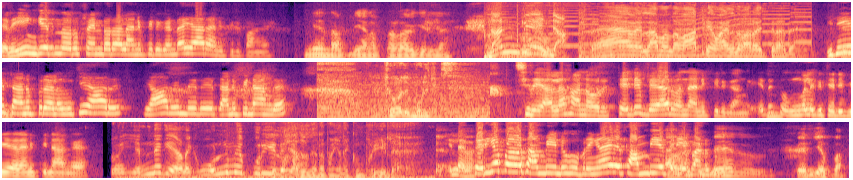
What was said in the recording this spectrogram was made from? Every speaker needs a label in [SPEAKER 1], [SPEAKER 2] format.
[SPEAKER 1] சரி இங்க இருந்து ஒரு ஃப்ரெண்ட் ஒரு ஆள் அனுப்பியிருக்கேன்டா யார் அனுப்பியிருப்பாங்க?
[SPEAKER 2] இங்கே இருந்து அப்படி அனுப்புற அளவுக்கு இல்லை.
[SPEAKER 3] நண்பேண்டா. தேவையில்லாம அந்த வார்த்தையை வாயிலிருந்து வர வச்சிடாத.
[SPEAKER 1] இதயத்தை அனுப்புற அளவுக்கு யாரு? யார் இந்த இதயத்தை அனுப்பினாங்க?
[SPEAKER 3] சோழி முடிச்சு.
[SPEAKER 1] சரி அழகான ஒரு டெடி பேர் வந்து அனுப்பியிருக்காங்க. எதுக்கு உங்களுக்கு டெடி பேர் அனுப்பினாங்க?
[SPEAKER 4] என்னங்க எனக்கு ஒண்ணுமே புரியல
[SPEAKER 5] அதுதானப்பா எனக்கும் புரியல.
[SPEAKER 1] இல்ல பெரியப்பாவை தம்பின்னு கூப்பிடுறீங்களா? இல்ல தம்பிய
[SPEAKER 2] அவருக்கு
[SPEAKER 1] பெரியப்பான்னு
[SPEAKER 2] பேர் பெரியப்பா.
